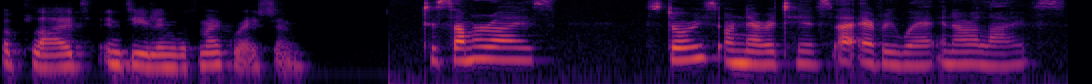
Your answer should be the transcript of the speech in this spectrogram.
applied in dealing with migration. To summarize, stories or narratives are everywhere in our lives.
